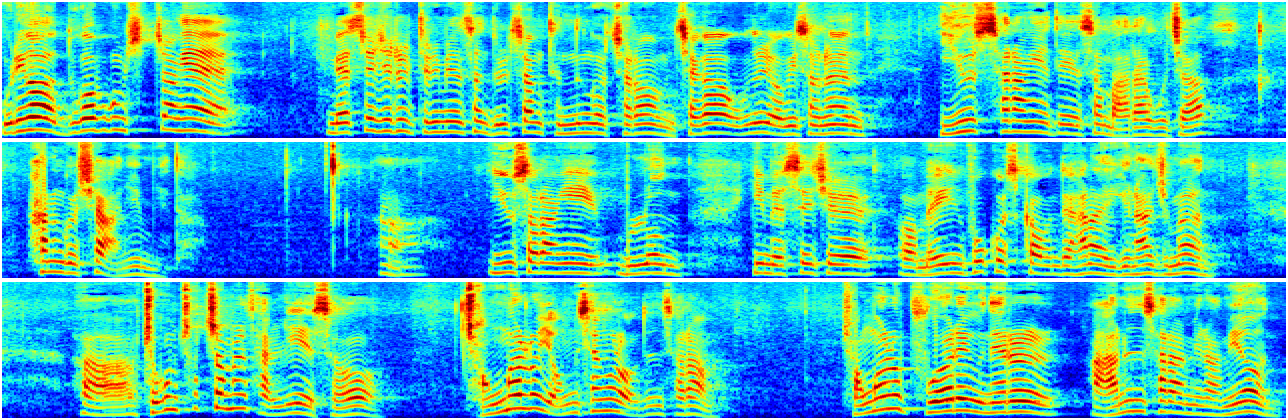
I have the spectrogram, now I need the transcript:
우리가 누가복음 10장에 메시지를 들으면서 늘상 듣는 것처럼 제가 오늘 여기서는 이웃 사랑에 대해서 말하고자 하는 것이 아닙니다. 아, 이웃 사랑이 물론 이 메시지의 어, main focus 가운데 하나이긴 하지만 아, 조금 초점을 달리해서 정말로 영생을 얻은 사람, 정말로 부활의 은혜를 아는 사람이라면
